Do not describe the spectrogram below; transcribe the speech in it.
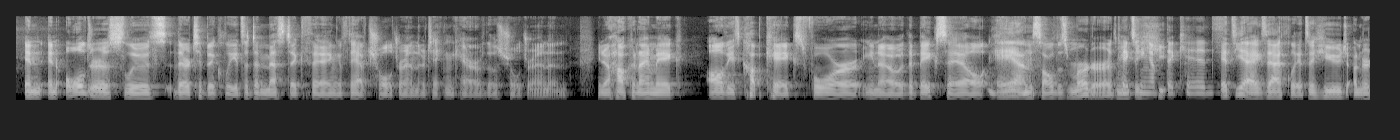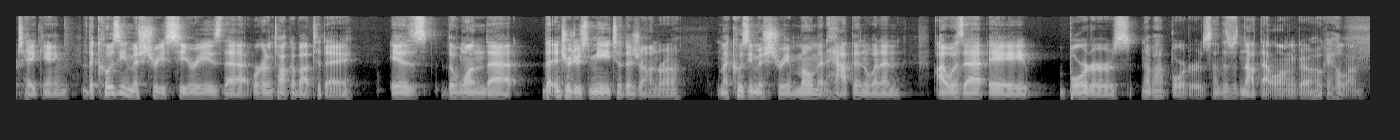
in in older sleuths, they're typically it's a domestic thing. If they have children, they're taking care of those children, and you know how can I make all these cupcakes for you know the bake sale and this murder? I mean, Picking up the kids. It's yeah, exactly. It's a huge undertaking. The cozy mystery series that we're going to talk about today is the one that that introduced me to the genre. My cozy mystery moment happened when I was at a Borders. No, not Borders. This was not that long ago. Okay, hold on.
